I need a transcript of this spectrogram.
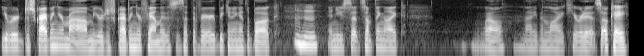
You were describing your mom, you were describing your family. This is at the very beginning of the book. Mm-hmm. And you said something like, well, not even like, here it is. Okay.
